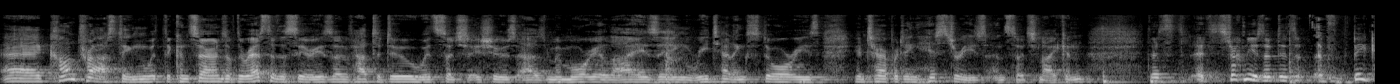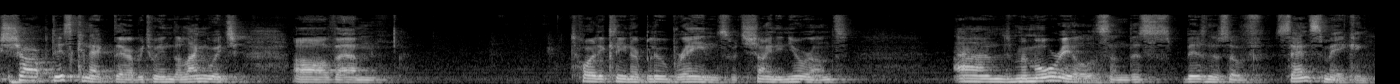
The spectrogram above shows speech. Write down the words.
uh, contrasting with the concerns of the rest of the series that have had to do with such issues as memorializing, retelling stories, interpreting histories, and such like. And it struck me as a, there's a, big, sharp disconnect there between the language of um, toilet cleaner blue brains with shiny neurons and memorials and this business of sense making.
